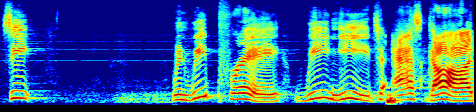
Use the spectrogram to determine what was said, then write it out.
See, when we pray, we need to ask God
